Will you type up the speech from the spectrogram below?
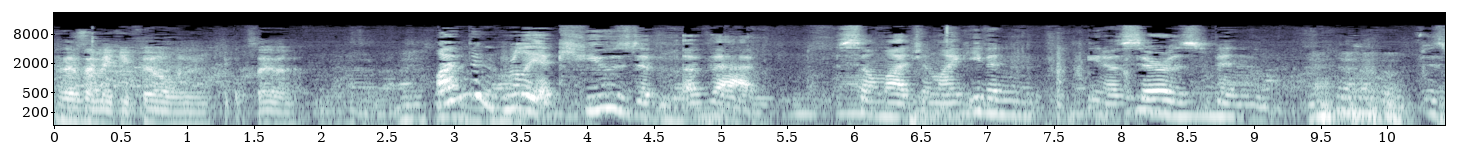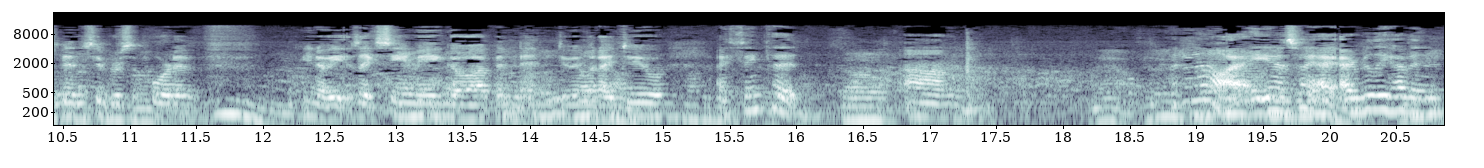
How does that make you feel when people say that? Well, I've been really accused of, of that so much, and like even, you know, Sarah's been has been super supportive. You know, it's like seeing me go up and, and doing what I do. I think that, um, I don't know. I you know, it's funny. I, I really haven't.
